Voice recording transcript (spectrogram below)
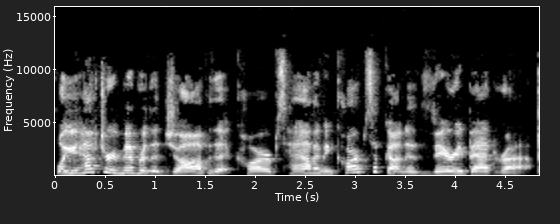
Well, you have to remember the job that carbs have. I mean, carbs have gotten a very bad rap.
